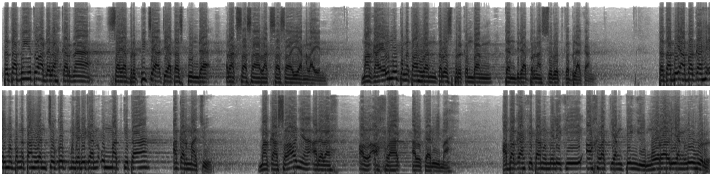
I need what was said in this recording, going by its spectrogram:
tetapi itu adalah karena saya berpijak di atas pundak raksasa-raksasa yang lain maka ilmu pengetahuan terus berkembang dan tidak pernah surut ke belakang Tetapi apakah ilmu pengetahuan cukup menjadikan umat kita akan maju? Maka soalnya adalah al-akhlak al-karimah. Apakah kita memiliki akhlak yang tinggi, moral yang luhur?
